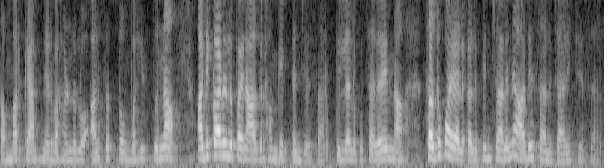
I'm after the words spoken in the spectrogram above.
సమ్మర్ క్యాంప్ నిర్వహణలో అలసత్వం వహిస్తున్న అధికారులపైన ఆగ్రహం వ్యక్తం చేశారు. పిల్లలకు సరైన సదుపాయాలు కల్పించాలని ఆదేశాలు జారీ చేశారు.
